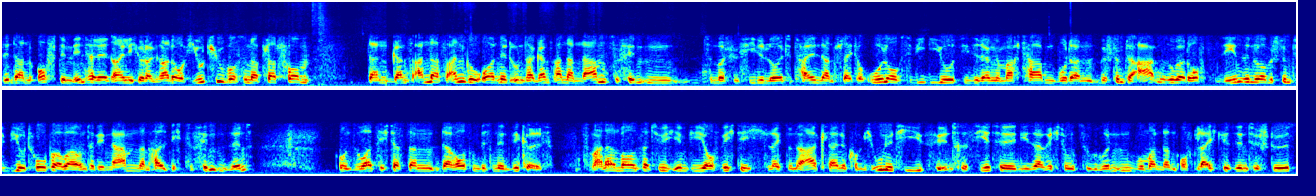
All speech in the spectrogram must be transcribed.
sind dann oft im Internet eigentlich oder gerade auf YouTube auf so einer Plattform dann ganz anders angeordnet, unter ganz anderen Namen zu finden. Zum Beispiel viele Leute teilen dann vielleicht auch Urlaubsvideos, die sie dann gemacht haben, wo dann bestimmte Arten sogar drauf zu sehen sind oder bestimmte Biotope, aber unter den Namen dann halt nicht zu finden sind. Und so hat sich das dann daraus ein bisschen entwickelt. Zum anderen war uns natürlich irgendwie auch wichtig, vielleicht so eine Art kleine Community für Interessierte in dieser Richtung zu gründen, wo man dann auf Gleichgesinnte stößt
